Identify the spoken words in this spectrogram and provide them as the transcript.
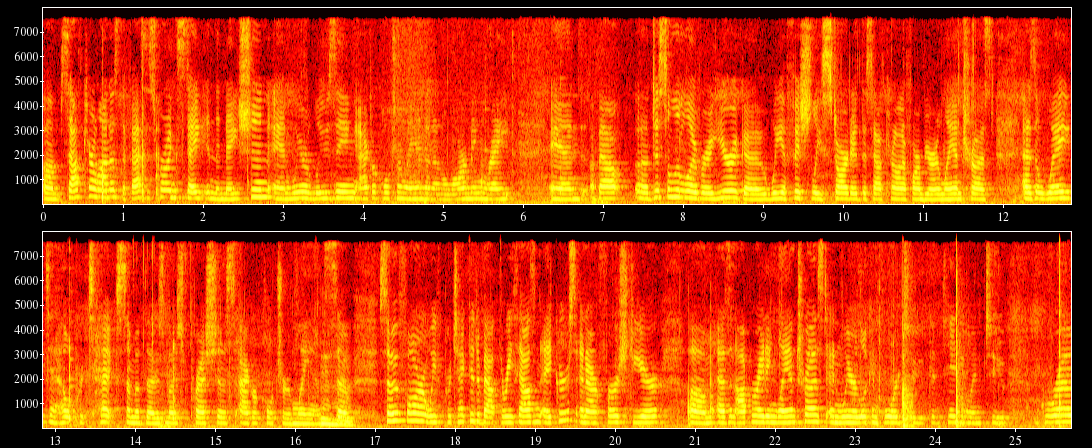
Um, South Carolina is the fastest growing state in the nation, and we are losing agriculture land at an alarming rate. And about uh, just a little over a year ago, we officially started the South Carolina Farm Bureau Land Trust as a way to help protect some of those most precious agriculture lands. Mm-hmm. So, so far we've protected about 3,000 acres in our first year um, as an operating land trust, and we are looking forward to continuing to grow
